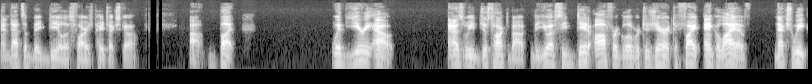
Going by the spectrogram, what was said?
And that's a big deal as far as paychecks go. Uh, but with Yuri out as we just talked about the UFC did offer Glover Teixeira to fight Ankalaev next week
